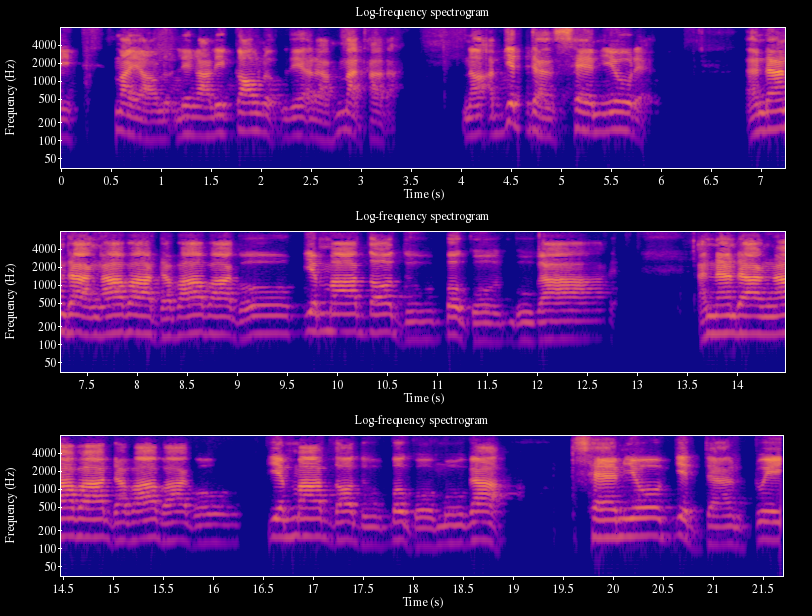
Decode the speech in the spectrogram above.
လေးမှတ်ရအောင်လို့လင်္ကာလေးကောင်းလို့ဦးဇင်းအဲ့ဒါမှတ်ထားတာနော်အပြစ်ဒဏ်10မျိုးတဲ့အန္တန္တ၅ပါးတဘာဘာကို ပြမသောသူပုဂ္ဂိုလ်မူကားတဲ့အနန္တ၅ပါးတဘာဘာကို ပြမသောသူပုဂ္ဂိုလ်မူကားဆယ်မျိုးပြစ်ဒဏ်တွေ့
